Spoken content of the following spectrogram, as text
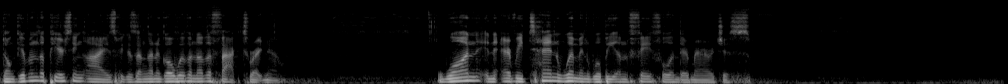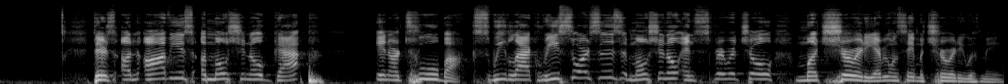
Don't give them the piercing eyes because I'm going to go with another fact right now. One in every 10 women will be unfaithful in their marriages. There's an obvious emotional gap in our toolbox. We lack resources, emotional and spiritual maturity. Everyone say maturity with me.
